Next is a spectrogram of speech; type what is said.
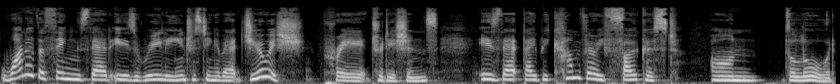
one of the things that is really interesting about Jewish prayer traditions is that they become very focused on the Lord.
